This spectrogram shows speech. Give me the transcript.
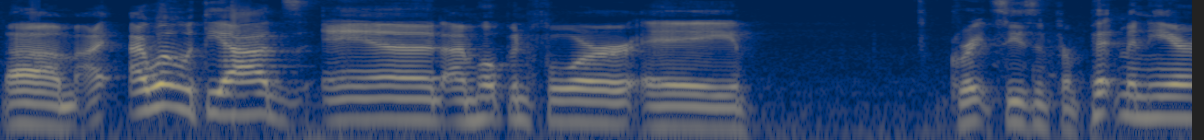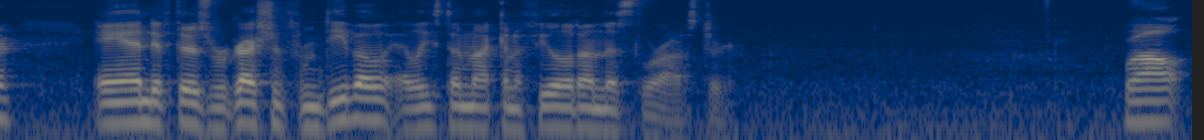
um, I, I went with the odds, and I'm hoping for a great season from Pittman here. And if there's regression from Deebo, at least I'm not going to feel it on this roster. Well,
